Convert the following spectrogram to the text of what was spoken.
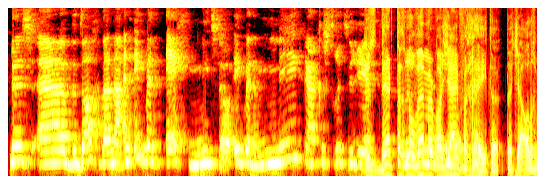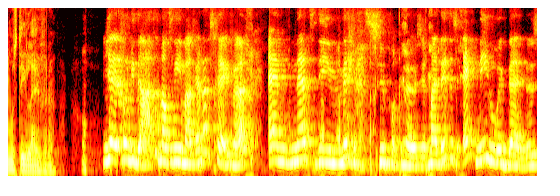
Dus eh, de dag daarna. En ik ben echt niet zo. Ik ben een mega gestructureerd. Dus 30 november was jij vergeten dat jij alles moest inleveren. Ja, gewoon die datum had ik niet in mijn agenda geschreven. En net die mega super kneuzig. Maar dit is echt niet hoe ik ben. Dus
